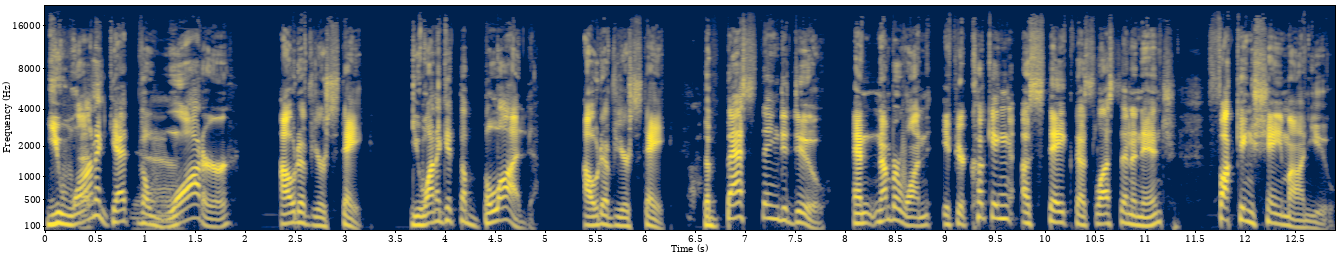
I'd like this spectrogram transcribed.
You want to get the yeah. water out of your steak. You want to get the blood out of your steak. The best thing to do, and number one, if you're cooking a steak that's less than an inch, fucking shame on you.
